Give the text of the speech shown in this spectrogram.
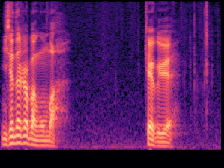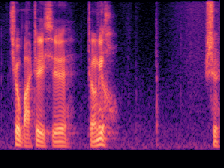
你先在这儿办公吧。这个月就把这些整理好。是。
